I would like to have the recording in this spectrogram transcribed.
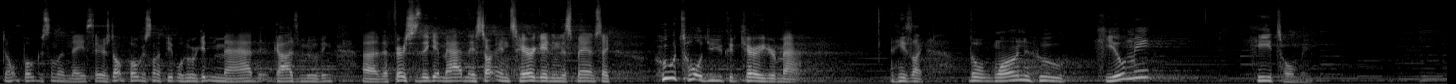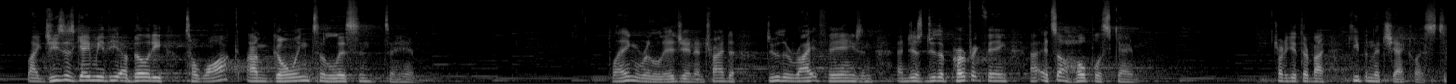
Don't focus on the naysayers. Don't focus on the people who are getting mad that God's moving. Uh, the Pharisees, they get mad and they start interrogating this man and say, Who told you you could carry your mat? And he's like, The one who healed me, he told me. Like Jesus gave me the ability to walk, I'm going to listen to him. Playing religion and trying to do the right things and, and just do the perfect thing, uh, it's a hopeless game. Try to get there by keeping the checklist.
